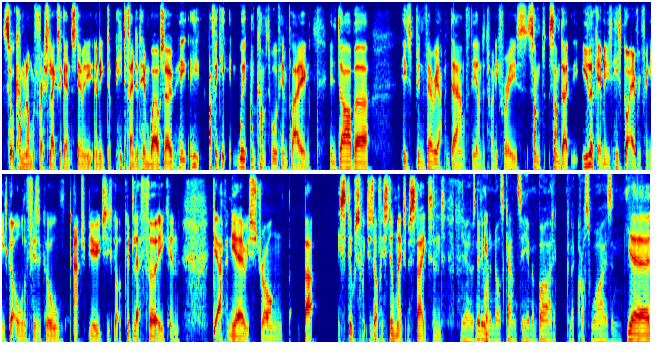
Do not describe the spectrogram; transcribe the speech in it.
sort of coming on with fresh legs against him, and he and he, he defended him well. So he, he I think he we, I'm comfortable with him playing Ndaba he's been very up and down for the under 23s. Some some day you look at him, he's, he's got everything. He's got all the physical attributes. He's got a good left foot. He can get up in the air. He's strong, but he still switches off. He still makes mistakes. And yeah, there was nearly he, one at Notts County. Him and Bart kind of crosswise and yeah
